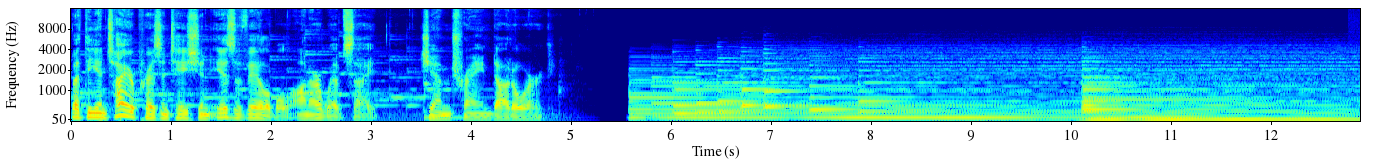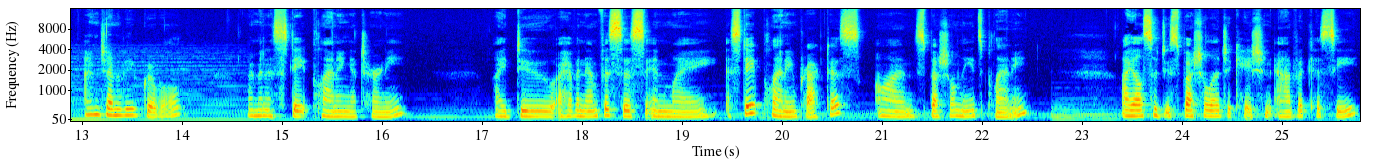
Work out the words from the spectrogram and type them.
but the entire presentation is available on our website, gemtrain.org. I'm Genevieve Gribble. I'm an estate planning attorney. I do I have an emphasis in my estate planning practice on special needs planning. I also do special education advocacy.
